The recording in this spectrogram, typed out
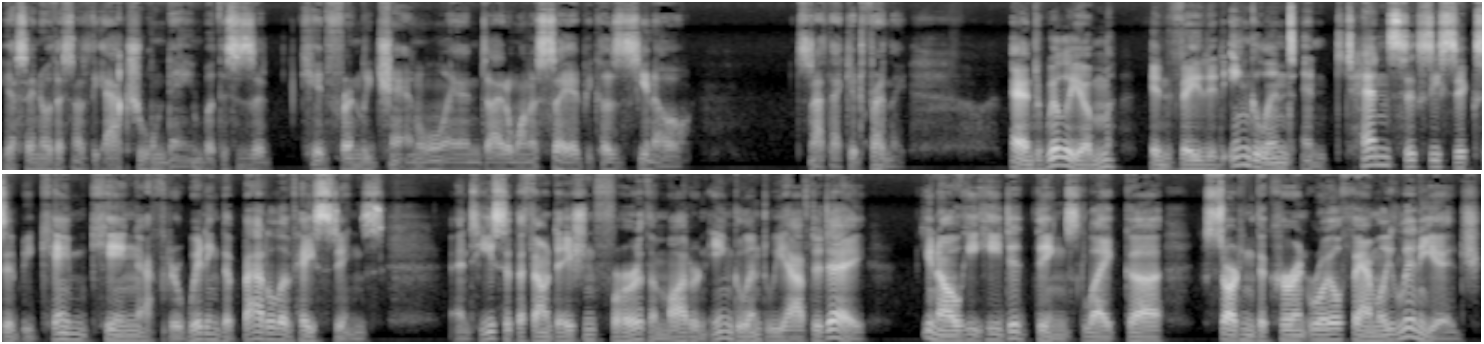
Yes, I know that's not the actual name, but this is a kid friendly channel, and I don't want to say it because, you know, it's not that kid friendly. And William invaded England in 1066 and became king after winning the Battle of Hastings. And he set the foundation for the modern England we have today. You know, he, he did things like uh, starting the current royal family lineage,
